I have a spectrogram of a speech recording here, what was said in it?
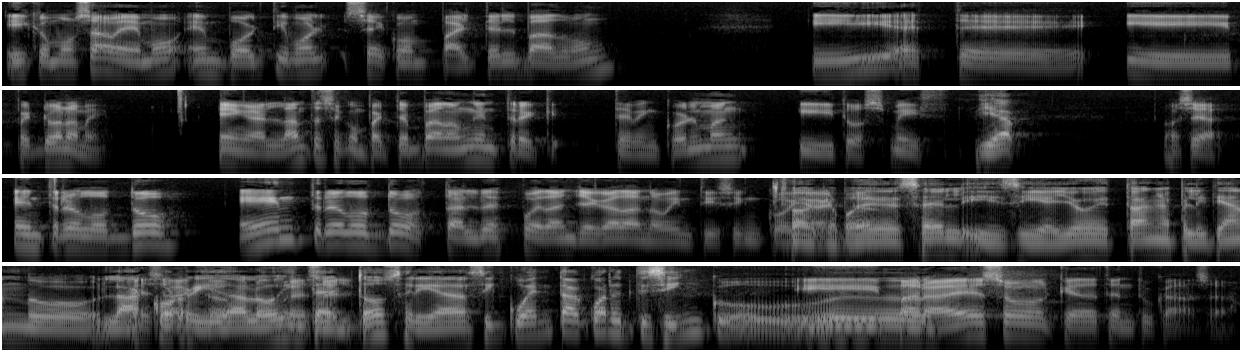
Y como sabemos, en Baltimore se comparte el balón y este y perdóname, en Atlanta se comparte el balón entre Tevin Coleman y To Smith. Yep. O sea, entre los dos, entre los dos tal vez puedan llegar a 95 O sea, que yardas. puede ser, y si ellos están spliteando la Exacto, corrida, los ser. intentos, sería 50-45. Y eh, para eso quédate en tu casa.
